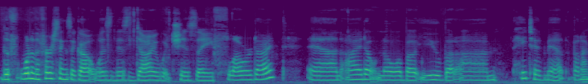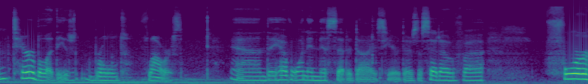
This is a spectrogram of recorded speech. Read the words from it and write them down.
the one of the first things I got was this die, which is a flower die. And I don't know about you, but um, I hate to admit, but I'm terrible at these rolled flowers. And they have one in this set of dies here. There's a set of uh, four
